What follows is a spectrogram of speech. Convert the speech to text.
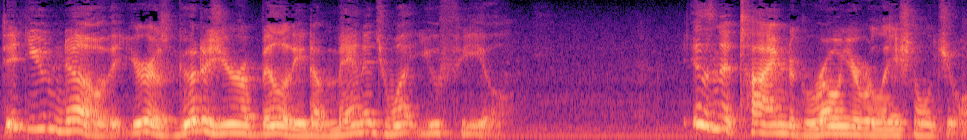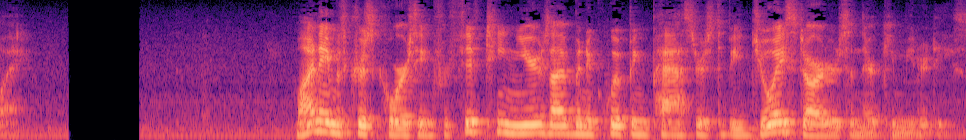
Did you know that you're as good as your ability to manage what you feel? Isn't it time to grow your relational joy? My name is Chris Coursey, and for 15 years I've been equipping pastors to be joy starters in their communities.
